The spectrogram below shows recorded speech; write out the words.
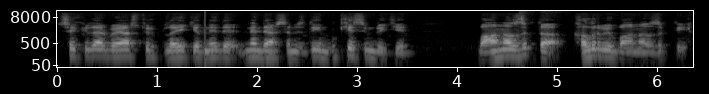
seküler beyaz Türk layık ya ne, de, ne derseniz deyin bu kesimdeki bağnazlık da kalır bir bağnazlık değil.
